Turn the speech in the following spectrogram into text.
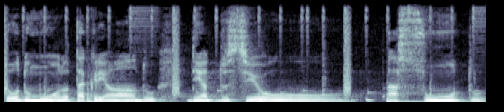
Todo mundo está criando dentro do seu assunto,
